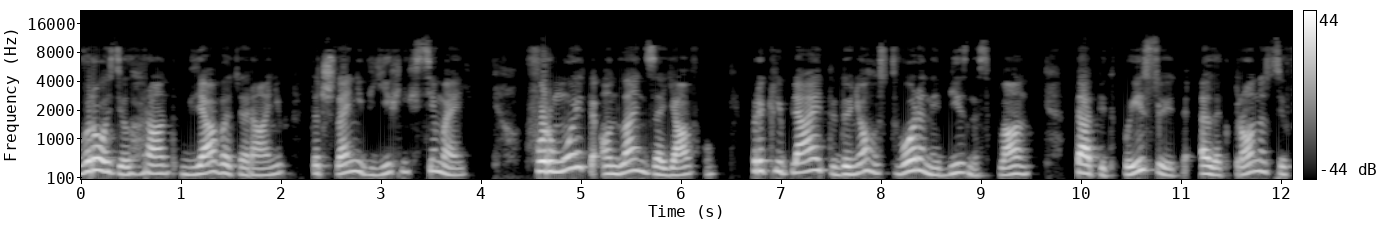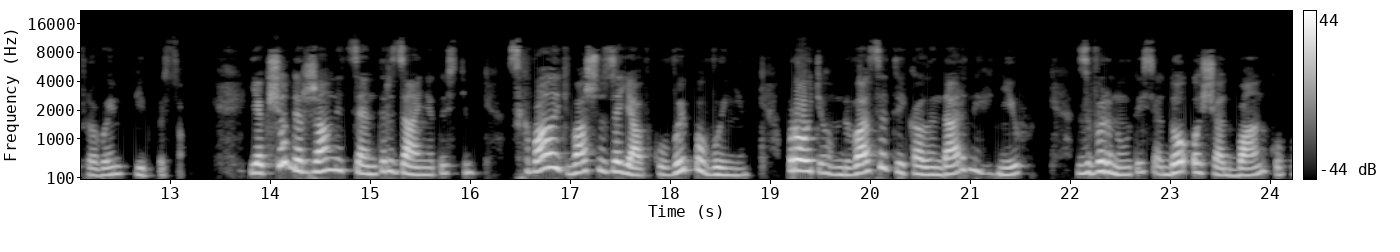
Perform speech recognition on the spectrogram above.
в розділ Грант для ветеранів та членів їхніх сімей. Формуєте онлайн-заявку, прикріпляєте до нього створений бізнес-план та підписуєте електронно-цифровим підписом. Якщо Державний центр зайнятості схвалить вашу заявку, ви повинні протягом 20 календарних днів звернутися до Ощадбанку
